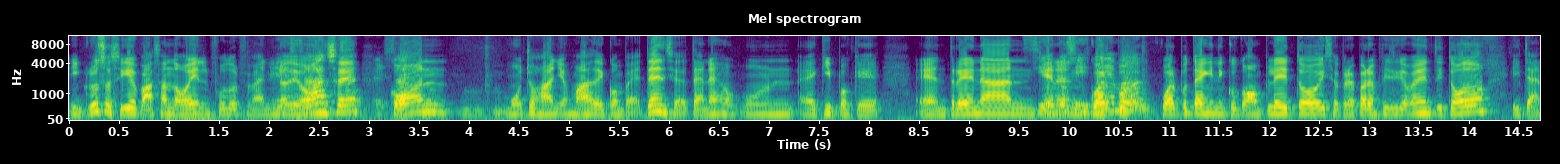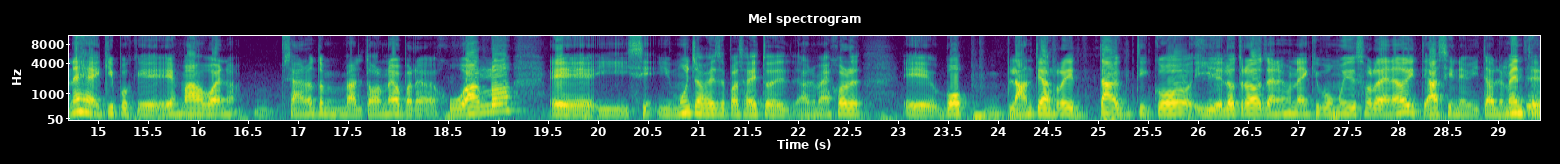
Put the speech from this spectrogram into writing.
incluso sigue pasando hoy en el fútbol femenino de Exacto, 11 exacto. con muchos años más de competencia. Tenés un equipo que entrenan, tienen sistema. cuerpo cuerpo técnico completo y se preparan físicamente y todo, y tenés equipos que es más bueno, se anotan al torneo para jugarlo eh, y, si- y muchas veces pasa esto de a lo mejor eh, vos planteas re táctico y del otro lado tenés un equipo muy desordenado y te hace inevitablemente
